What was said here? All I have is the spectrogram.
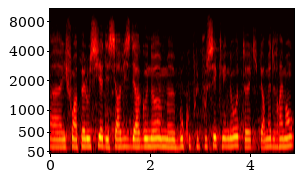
Euh, ils font appel aussi à des services d'ergonomes beaucoup plus poussés que les nôtres euh, qui permettent vraiment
